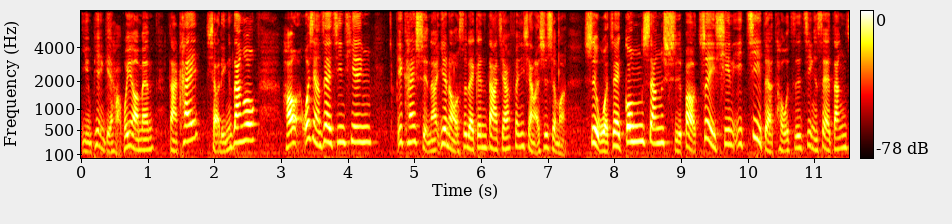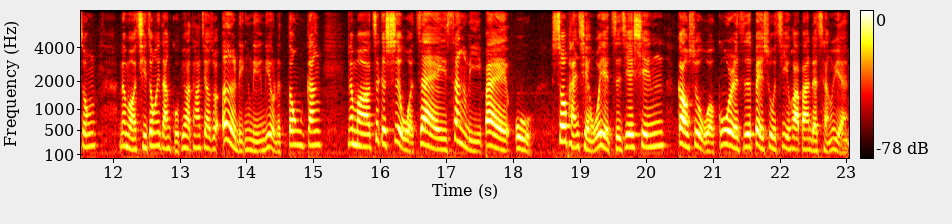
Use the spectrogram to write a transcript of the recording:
影片给好朋友们，打开小铃铛哦。好，我想在今天一开始呢，叶老师来跟大家分享的是什么？是我在《工商时报》最新一季的投资竞赛当中，那么其中一档股票它叫做二零零六的东钢。那么这个是我在上礼拜五。收盘前，我也直接先告诉我孤儿之倍数计划班的成员、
